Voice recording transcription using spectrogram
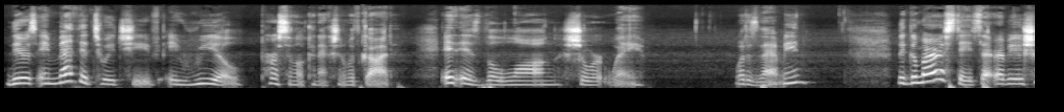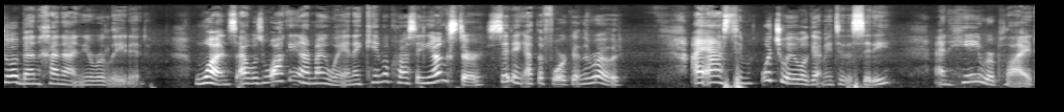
There's a method to achieve a real personal connection with God. It is the long, short way. What does that mean? The Gemara states that Rabbi Yeshua ben Hanania related. Once I was walking on my way and I came across a youngster sitting at the fork in the road. I asked him which way will get me to the city, and he replied,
